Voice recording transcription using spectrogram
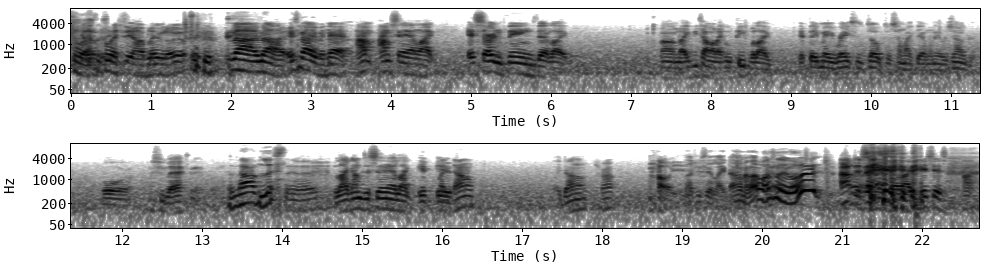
come on, that's a question. Yeah, I blame it on him. nah, nah, it's not even that. I'm, I'm saying like, it's certain things that like, um, like you talking about like who people like if they made racist jokes or something like that when they was younger, or what you laughing at, bro? No, I'm listening, man. Like I'm just saying like if Like if Donald like Donald. Trump. Oh yeah. Like you said, like Donald. I was like, what? I'm just saying, bro, like it's just I,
